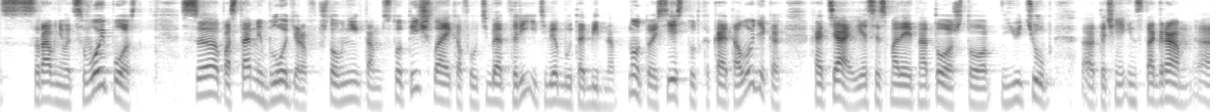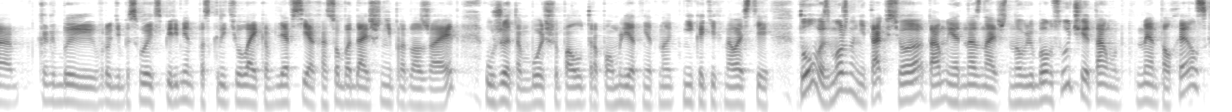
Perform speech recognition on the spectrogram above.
сравнивать свой пост с постами блогеров, что у них там 100 тысяч лайков, а у тебя 3, и тебе будет обидно. Ну, то есть есть тут какая-то логика, хотя если смотреть на то, что YouTube, а, точнее Instagram, а, как бы вроде бы свой эксперимент по скрытию лайков для всех особо дальше не продолжает, уже там больше полутора, по лет нет никаких новостей, то, возможно, не так все там и однозначно. Но в любом случае там вот mental health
